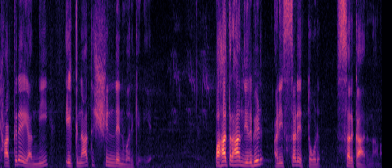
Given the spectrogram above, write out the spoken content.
ठाकरे यांनी एकनाथ शिंदेंवर केली. पाहत रहा निर्भीड आणि सडेतोड सरकारनामा.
